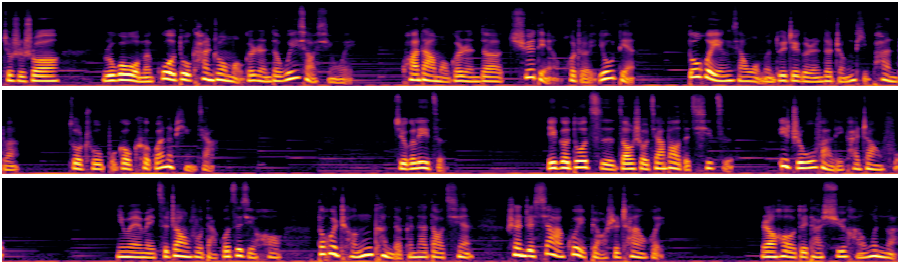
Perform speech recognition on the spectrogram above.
就是说，如果我们过度看重某个人的微小行为，夸大某个人的缺点或者优点，都会影响我们对这个人的整体判断，做出不够客观的评价。举个例子，一个多次遭受家暴的妻子，一直无法离开丈夫。因为每次丈夫打过自己后，都会诚恳地跟他道歉，甚至下跪表示忏悔，然后对他嘘寒问暖。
